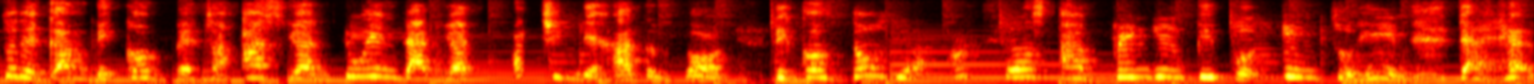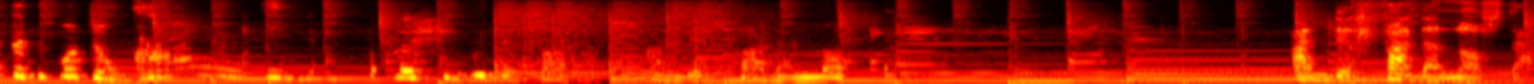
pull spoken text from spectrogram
so they can become better. As you are doing that, you are touching the heart of God because those your actions are bringing people into Him. They're helping people to grow in the fellowship with the Father, and the Father loves that. And the Father loves that.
